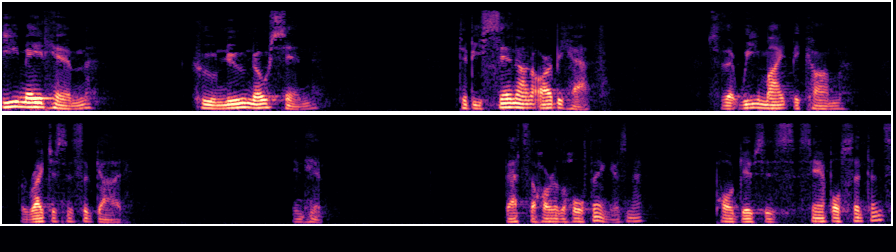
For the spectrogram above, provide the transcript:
He made him who knew no sin to be sin on our behalf so that we might become the righteousness of God in him. That's the heart of the whole thing, isn't it? Paul gives his sample sentence.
